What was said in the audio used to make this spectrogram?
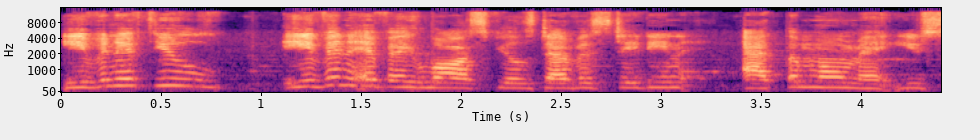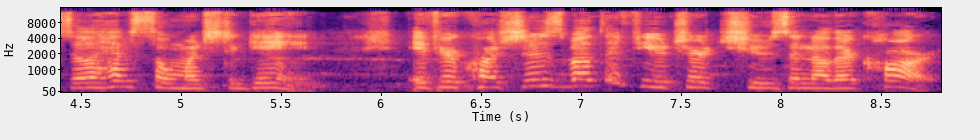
Even if you even if a loss feels devastating at the moment, you still have so much to gain. If your question is about the future, choose another card.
